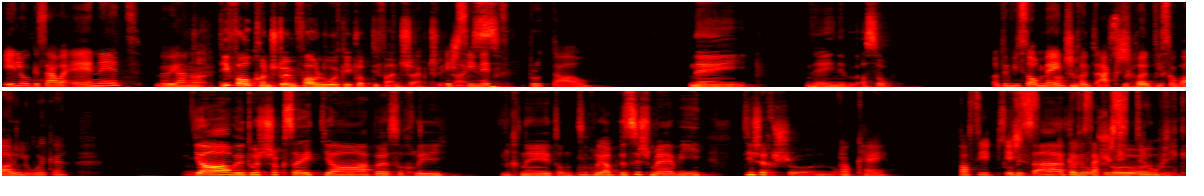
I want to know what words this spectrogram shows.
ich schaue es auch eh nicht, weil ich auch noch... Die Folge kannst du im Fall schauen, ich glaube, die fändest du actually Ist nice. sie nicht brutal? Nein, nein, nicht, also... Oder wieso ein Mensch könnte, actually, könnte ich sogar Gewalt? schauen? Ja, weil du hast schon gesagt, ja, eben so ein bisschen, vielleicht nicht und so ein Mhm. bisschen, aber das ist mehr wie, die ist echt schön. noch. Okay. Passiert... Ist, ich würde aber sagen, ist es schön. traurig.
